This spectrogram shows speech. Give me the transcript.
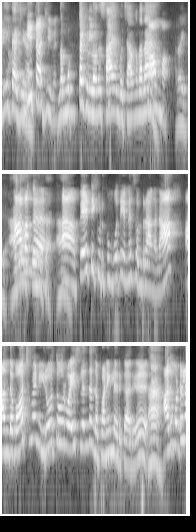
கீதா ஜீவன் கீதா ஜீவன் இந்த முட்டைக்குள்ள வந்து சாயம் போச்சு. அவங்க தானே? ஆமா. அவங்க- பேட்டி கொடுக்கும்போது என்ன சொல்றாங்கன்னா அந்த வாட்ச்மேன் இருபத்தோரு வயசுல இருந்து அந்த பணியில இருக்காரு. அது மட்டும் இல்ல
